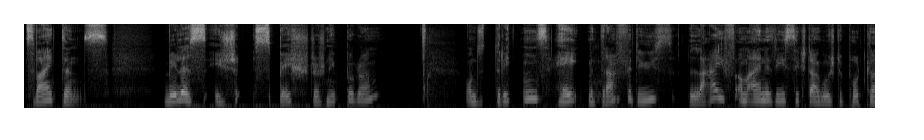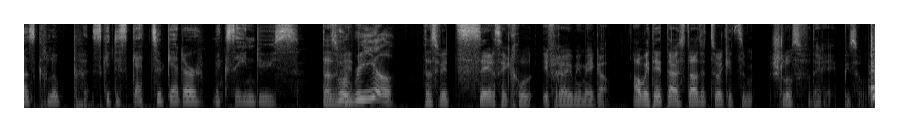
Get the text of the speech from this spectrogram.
Zweitens, welches ist das beste Schnittprogramm? Und drittens, hey, wir treffen uns live am 31. August im Podcast Club. Es gibt ein Get-Together, wir sehen uns. Das For wird, real! das wird sehr, sehr cool. Ich freue mich mega. Aber Details dazu gibt es am Schluss von der Episode.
